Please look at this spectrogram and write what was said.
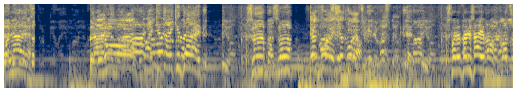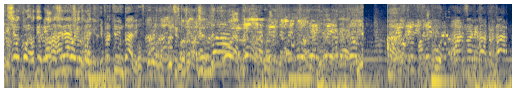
Валяється. Давай, кидай, кидай, блядь. Жаба, жаба. Ще двоє, ще двоє. Перезаряджаємо Ще двоє. Один там, ще двоє гарячу відходять. і працюємо далі. Ви цих теж бачили. Троє, троє. Гарно, алігатор, гарно.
